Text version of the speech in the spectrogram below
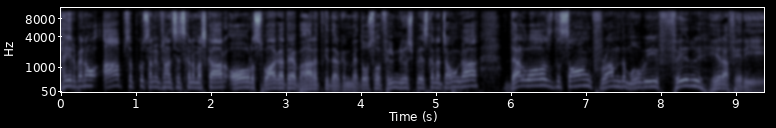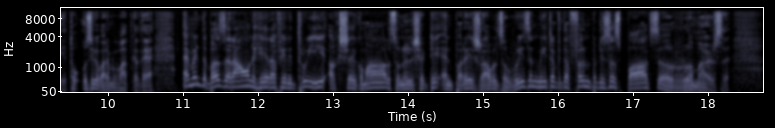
भाई बहनों, आप सबको सनी फ्रांसिस का नमस्कार और स्वागत है भारत की दर्कन में। दोस्तों, फ़िल्म न्यूज़ पेश करना चाहूँगा। That was the song from the movie Phir Hera Pheri. तो उसी के बारे में बात करते हैं। Amid the buzz around Hera Pheri three Akshay Kumar, Sunil Shetty and Paresh Rawal recent meet with film producers parks rumours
